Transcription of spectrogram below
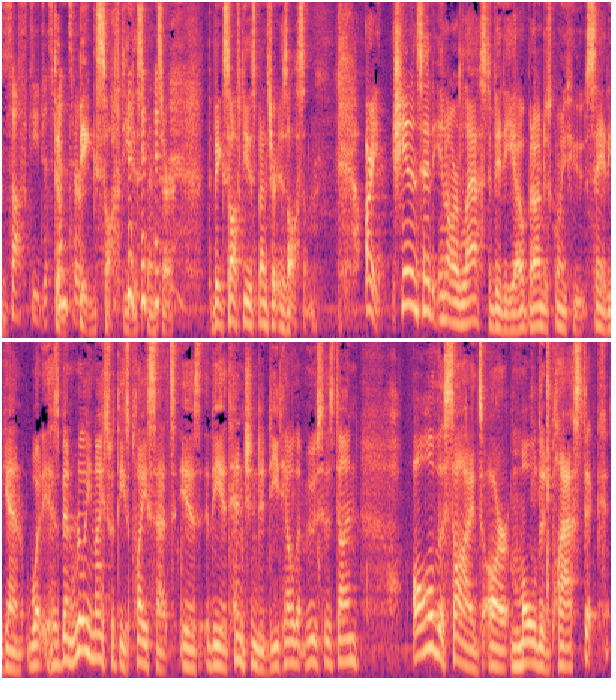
softy dispenser. The big softy dispenser. the big softy dispenser is awesome. All right, Shannon said in our last video, but I'm just going to say it again. What has been really nice with these play sets is the attention to detail that Moose has done. All the sides are molded plastic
